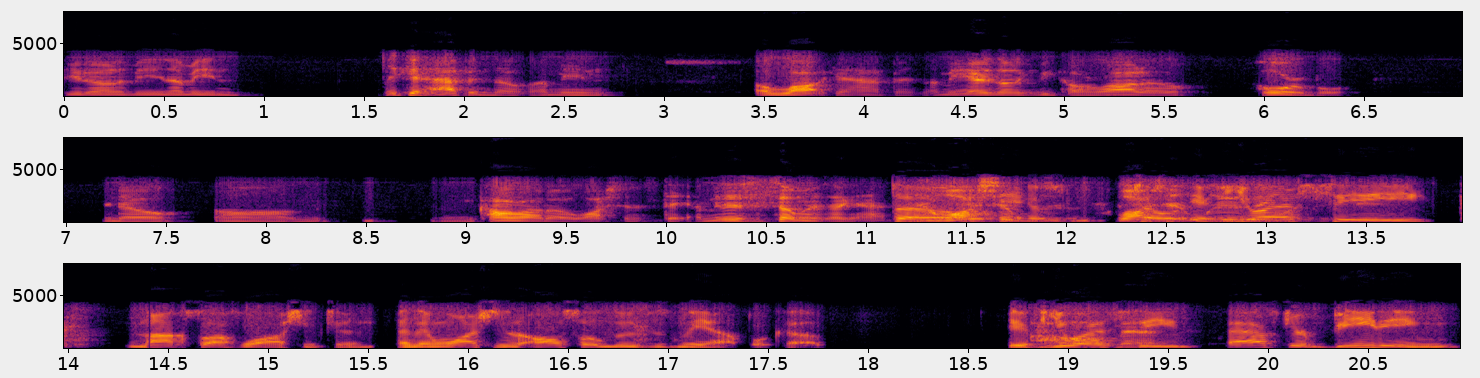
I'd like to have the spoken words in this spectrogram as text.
you know what I mean? I mean, it could happen though. I mean, a lot can happen. I mean, Arizona could be Colorado, horrible. You know, um, Colorado, Washington State. I mean, there's so much that can happen. So Washington, if, Washington so if USC knocks off Washington, and then Washington also loses in the Apple Cup, if Oh, USC man. after beating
